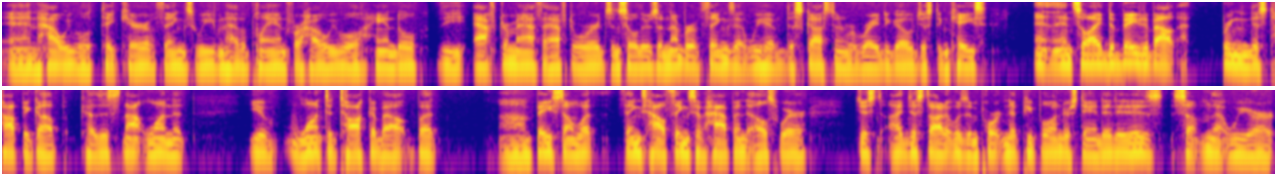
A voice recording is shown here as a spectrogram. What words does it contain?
and how we will take care of things. We even have a plan for how we will handle the aftermath afterwards. And so there's a number of things that we have discussed and we're ready to go just in case. And, and so I debated about bringing this topic up because it's not one that you want to talk about, but um, based on what things how things have happened elsewhere. Just I just thought it was important that people understand it. It is something that we are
